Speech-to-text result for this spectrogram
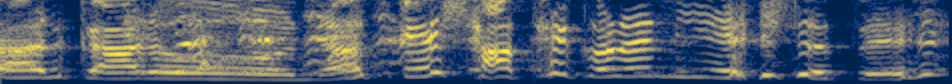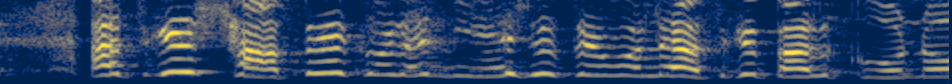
তার কারণ। আজকে সাথে করে নিয়ে এসেছে। আজকে সাথে করে নিয়ে এসেছে বলে আজকে তার কোনো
